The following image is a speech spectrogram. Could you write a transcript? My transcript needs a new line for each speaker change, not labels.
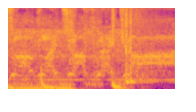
It's we just begun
